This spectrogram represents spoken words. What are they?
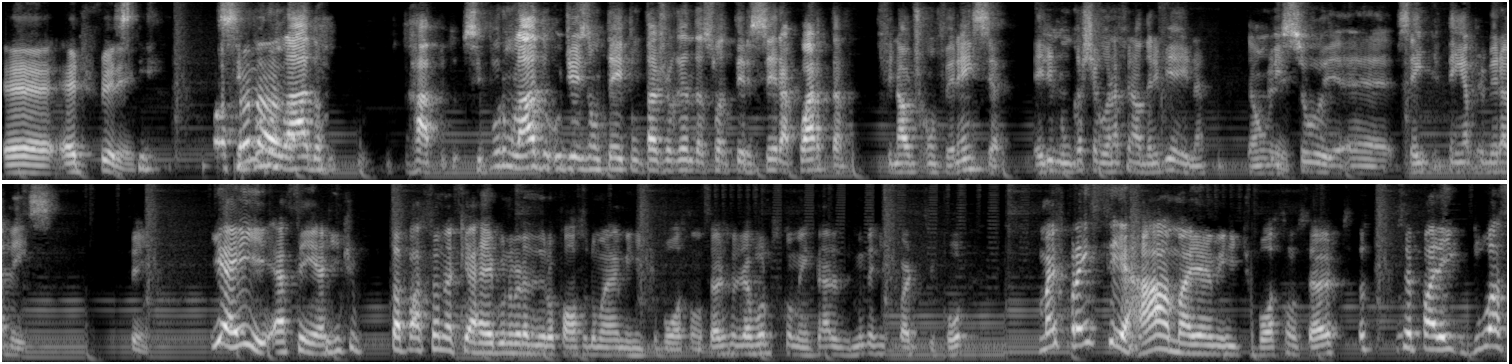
é, é diferente. Se, se por um lado, rápido, se por um lado o Jason Tatum tá jogando a sua terceira, quarta final de conferência, ele nunca chegou na final da NBA, né? Então Sim. isso é, sempre tem a primeira vez. Sim. E aí, assim, a gente tá passando aqui a régua no verdadeiro falso do Miami Heat Boston Celtics, eu já vou nos comentários, muita gente participou. Mas para encerrar Miami Heat Boston Celtics, eu separei duas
